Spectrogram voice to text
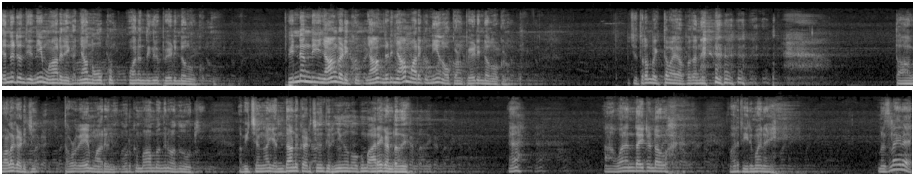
എന്നിട്ട് എന്ത് ചെയ്യും? നീ മാറി നിൽക്കുക ഞാൻ നോക്കും. ഓൻ എന്തെങ്കിലും പേടിന്റെ നോക്കും. പിന്നെ എന്ത് ചെയ്യും? ഞാൻ കടിക്കും. ഞാൻ എന്നിട്ട് ഞാൻ മാറിക്കും. നീ നോക്കണം. പേടിന്റെ നോക്കണം. ചിത്രം വ്യക്തമായ അപ്പോൾ തന്നെ തവള കടിച്ചു. തവള വേ മാറി ഓർക്കുമ്പോൾ അങ്ങനെ വന്ന് നോക്കി. അപ്പം ഈ ചങ്ങ എന്താണ് കടിച്ചതെന്ന് തിരിഞ്ഞിങ്ങനെ നോക്കുമ്പോൾ ആരെ കണ്ടത്? ഏ? ആ ഓൻ എന്തായിട്ടുണ്ടാവും അവന് തീരുമാനമായി. മനസ്സിലായില്ലേ?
